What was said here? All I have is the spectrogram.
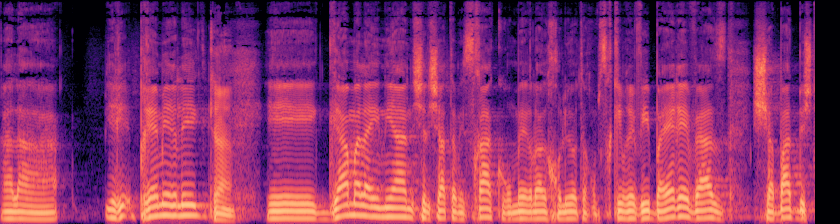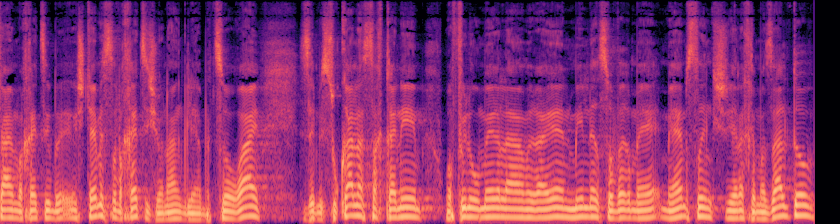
על הפרמייר ליג, כן. אה, גם על העניין של שעת המשחק, הוא אומר לא יכול להיות, אנחנו משחקים רביעי בערב, ואז שבת בשתיים וחצי, 12 וחצי שעון אנגליה בצהריים, זה מסוכן לשחקנים, הוא אפילו אומר למראיין, מילנר סובר מהמסטרינג, שיהיה לכם מזל טוב,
